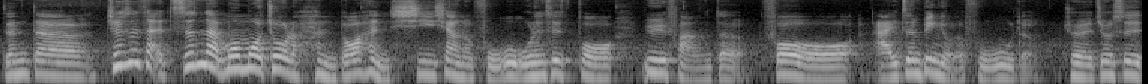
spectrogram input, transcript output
真的就是在真的默默做了很多很细项的服务，无论是 for 预防的，for 癌症病友的服务的，觉得就是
